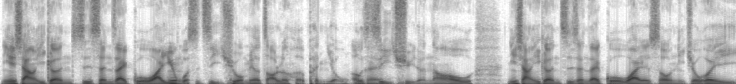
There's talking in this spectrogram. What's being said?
你也想一个人置身在国外，因为我是自己去，我没有找任何朋友，我是自己去的。然后你想一个人置身在国外的时候，你就会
